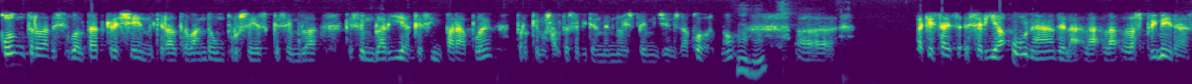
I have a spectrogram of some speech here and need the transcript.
contra la desigualtat creixent, que d'altra banda un procés que, sembla, que semblaria que és imparable, però que nosaltres evidentment no estem gens d'acord. No? Uh -huh. uh, aquesta seria una de la, la, la, les primeres,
